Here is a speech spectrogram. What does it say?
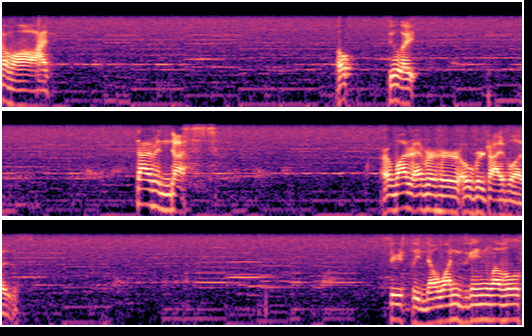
Come on. Oh, too late. Diamond dust. Or whatever her overdrive was. Seriously, no one's gaining levels?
